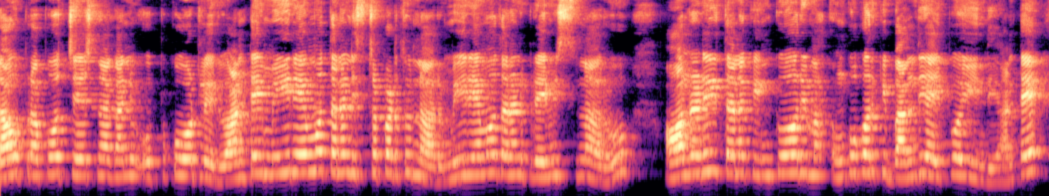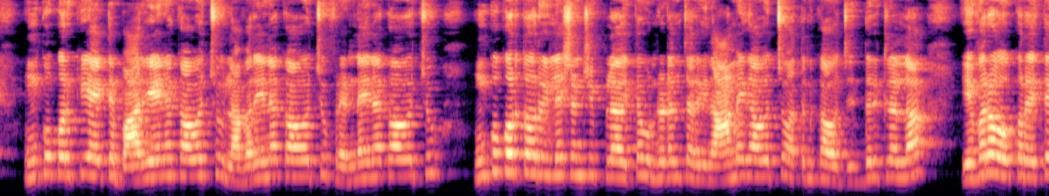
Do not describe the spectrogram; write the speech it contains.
లవ్ ప్రపోజ్ చేసినా కానీ ఒప్పుకోవట్లేదు. అంటే మీరేమో తనని ఇష్టపడుతున్నారు మీరేమో తనని ప్రేమిస్తున్నారు. ఆల్రెడీ తనకి ఇంకోరి ఇంకొకరికి బందీ అయిపోయింది. అంటే ఇంకొకరికి అయితే భార్య అయినా కావచ్చు లవర్ అయినా కావచ్చు ఫ్రెండ్ అయినా కావచ్చు ఇంకొకరితో రిలేషన్షిప్లో అయితే ఉండడం జరిగింది. ఆమె కావచ్చు అతను కావచ్చు ఇద్దరిట్లల్లో ఎవరో ఒకరైతే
